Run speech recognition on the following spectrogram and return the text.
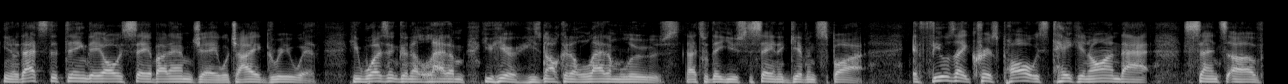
you know, that's the thing they always say about MJ, which I agree with. He wasn't going to let him, you hear, he's not going to let him lose. That's what they used to say in a given spot. It feels like Chris Paul was taking on that sense of,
